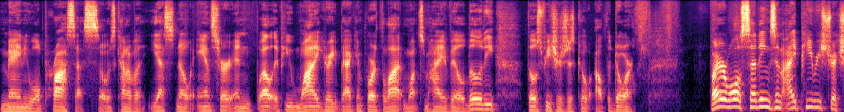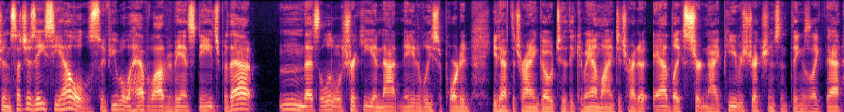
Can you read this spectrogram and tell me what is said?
manual process. So it's kind of a yes, no answer. And well, if you migrate back and forth a lot and want some high availability, those features just go out the door. Firewall settings and IP restrictions such as ACLs. If you will have a lot of advanced needs for that, mm, that's a little tricky and not natively supported. You'd have to try and go to the command line to try to add like certain IP restrictions and things like that.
